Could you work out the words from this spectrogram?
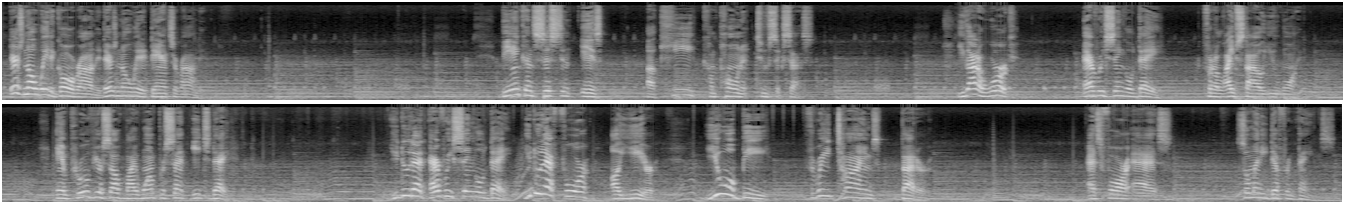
There's no way to go around it. There's no way to dance around it. Being consistent is a key component to success. You got to work every single day for the lifestyle you want. Improve yourself by 1% each day. You do that every single day. You do that for a year, you will be three times better as far as so many different things.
